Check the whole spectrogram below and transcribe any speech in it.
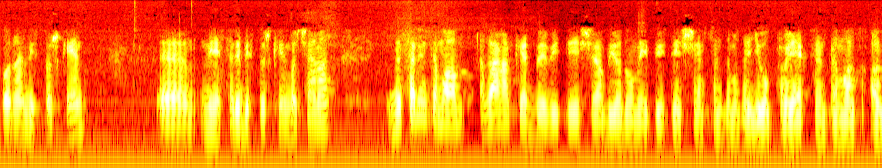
kormánybiztosként, miniszteri biztosként, bocsánat. De szerintem a, az állatkert bővítése, a biodóm építése szerintem az egy jó projekt, szerintem az, az,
